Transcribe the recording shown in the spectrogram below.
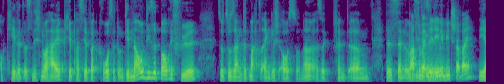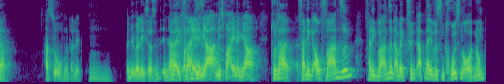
okay, das ist nicht nur Hype, hier passiert was Großes. Und genau dieses Bauchgefühl, sozusagen, das macht es eigentlich aus. So, ne? Also ich finde, ähm, das ist dann irgendwie. Warst du beim Helene Liebe- Beach dabei? Ja. Hast du auch miterlebt. Wenn du überlegst, das sind innerhalb von einem Jahr, nicht mal einem Jahr. Total. Fand ich auch Wahnsinn. Fand ich Wahnsinn, aber ich finde ab einer gewissen Größenordnung,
